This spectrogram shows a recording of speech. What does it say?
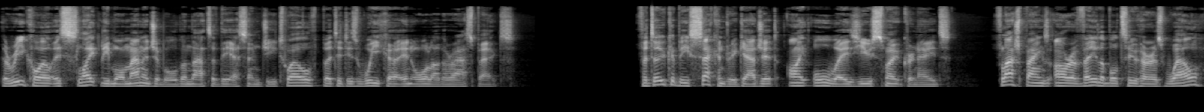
the recoil is slightly more manageable than that of the SMG-12, but it is weaker in all other aspects. For Dokkaebi's secondary gadget, I always use smoke grenades. Flashbangs are available to her as well,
